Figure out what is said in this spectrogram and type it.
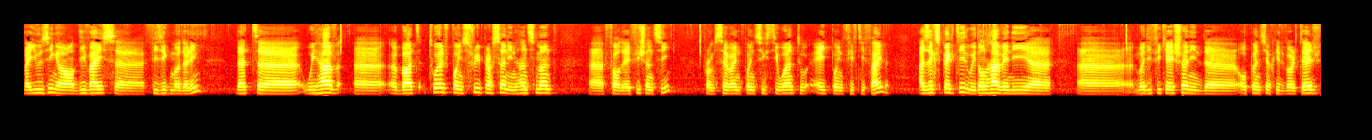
by using our device uh, physics modeling that we have about 12.3% enhancement for the efficiency from 7.61 to 8.55. As expected, we don't have any uh, uh, modification in the open circuit voltage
